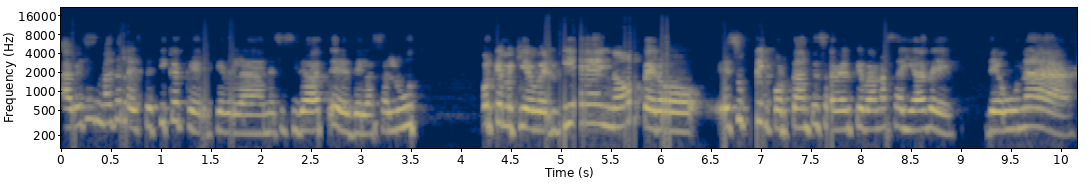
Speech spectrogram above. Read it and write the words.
a veces más de la estética que, que de la necesidad de la salud, porque me quiero ver bien, ¿no? Pero es súper importante saber que va más allá de, de una,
